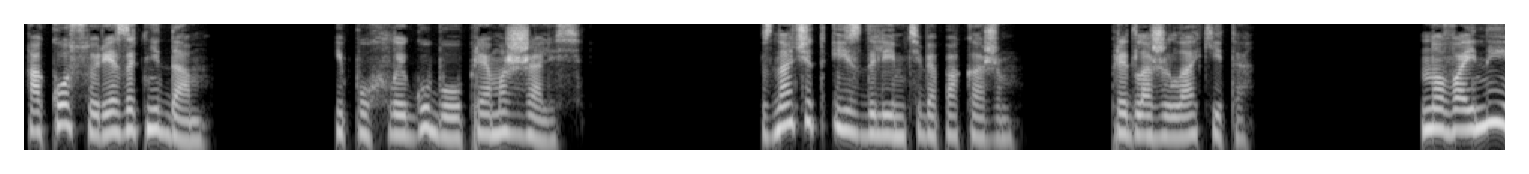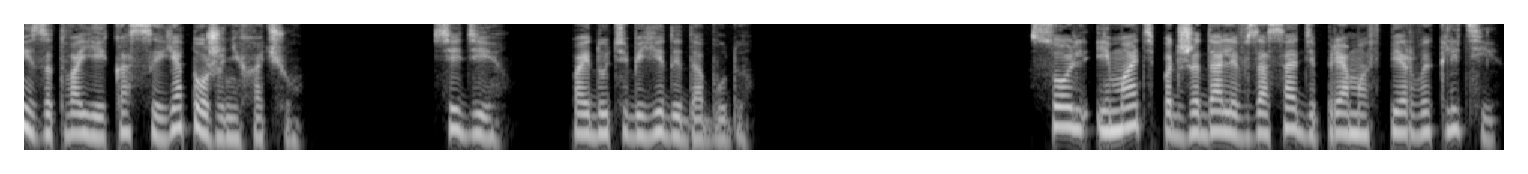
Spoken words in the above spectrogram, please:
а косу резать не дам». И пухлые губы упрямо сжались. «Значит, издали им тебя покажем», — предложила Акита. «Но войны из-за твоей косы я тоже не хочу. Сиди, пойду тебе еды добуду». Соль и мать поджидали в засаде прямо в первой клети,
